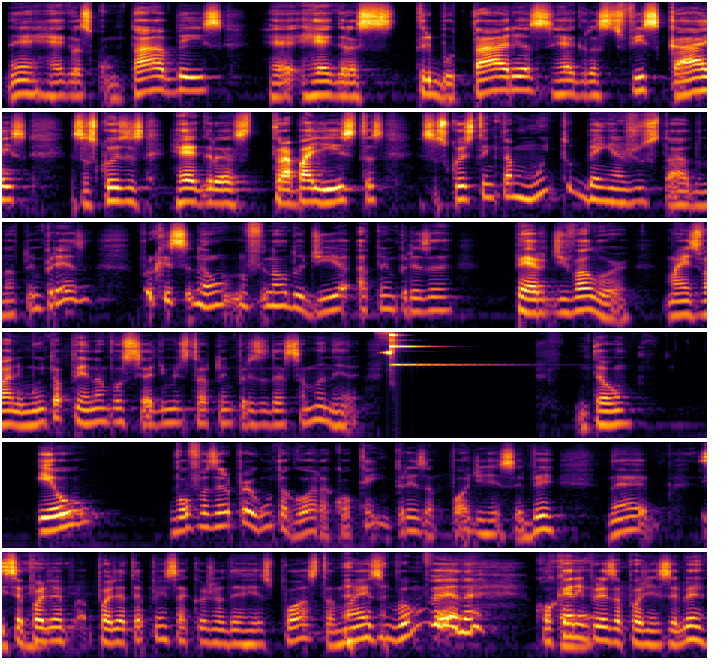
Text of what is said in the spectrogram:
né? regras contábeis, regras tributárias, regras fiscais, essas coisas, regras trabalhistas, essas coisas têm que estar muito bem ajustado na tua empresa, porque senão, no final do dia, a tua empresa perde valor. Mas vale muito a pena você administrar a tua empresa dessa maneira. Então, eu vou fazer a pergunta agora: qualquer empresa pode receber? Né? E Sim. você pode, pode até pensar que eu já dei a resposta, mas vamos ver, né? Qualquer é. empresa pode receber?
